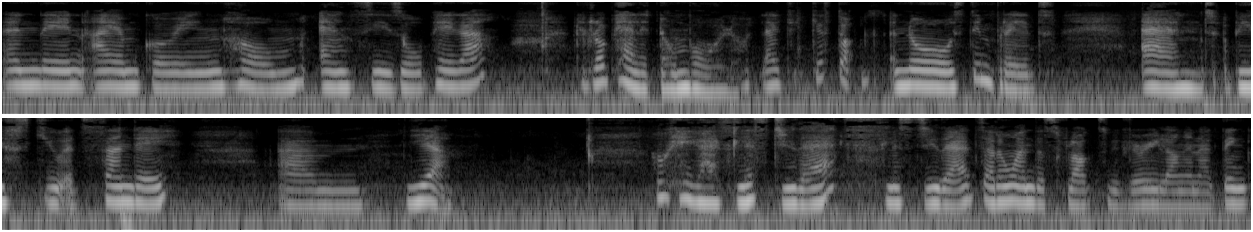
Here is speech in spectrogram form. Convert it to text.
and then i am going home and sizopheka like just no steamed bread and beef stew it's sunday. Um yeah. Okay guys let's do that. Let's do that. I don't want this vlog to be very long and i think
